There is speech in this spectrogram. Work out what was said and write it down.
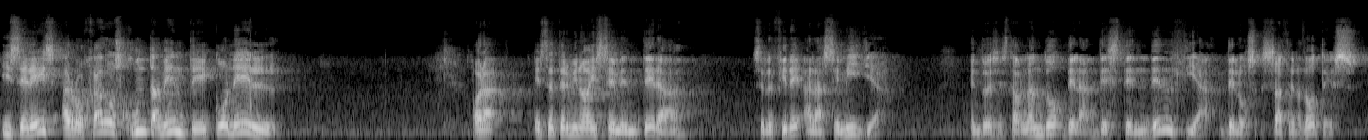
y seréis arrojados juntamente con él. Ahora, este término ahí sementera se refiere a la semilla. Entonces está hablando de la descendencia de los sacerdotes.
